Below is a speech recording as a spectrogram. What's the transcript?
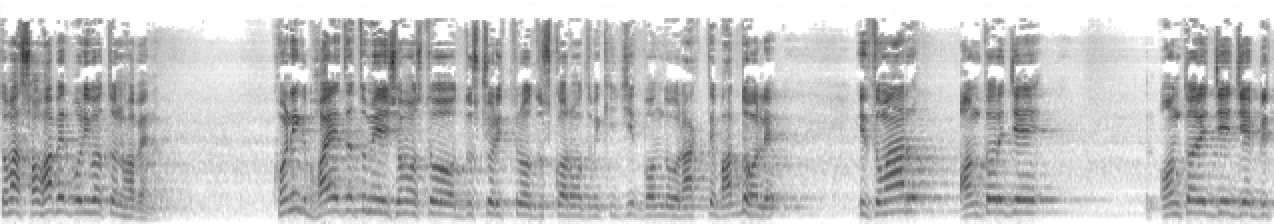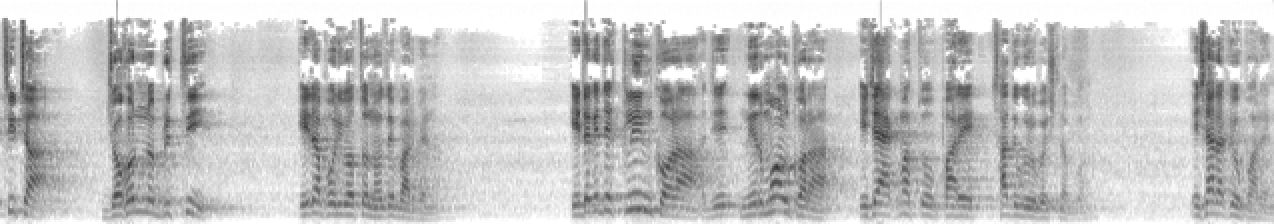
তোমার স্বভাবের পরিবর্তন হবে না। ক্ষণিক ভয়েতে তুমি এই সমস্ত দুশ্চরিত্র, দুষ্কর্ম তুমি কিঞ্চিত বন্ধ রাখতে বাধ্য হলে, কিন্তু তোমার অন্তরের যে অন্তরের যে যে বৃত্তিটা, জঘন্য বৃত্তি এটা পরিবর্তন হতে পারবে না। এটাকে যে ক্লিন করা, যে নির্মল করা, এটা একমাত্র পারে সাধুগুরু বৈষ্ণবগণ এছাড়া কেউ পারেন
